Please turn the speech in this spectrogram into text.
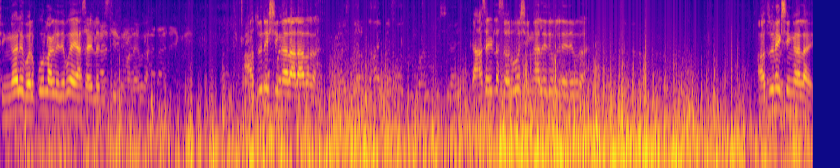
शिंगाले भरपूर लागले ते बघा या साईडला दिसते तुम्हाला बघा. अजून एक शिंगाला आला बघा. त्या साईडला सर्व शिंगाले ठेवलेले ते बघा. अजून एक शिंगाला आहे.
